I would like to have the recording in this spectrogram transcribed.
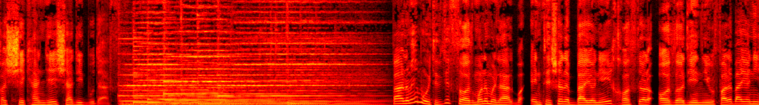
و شکنجه شدید بوده است برنامه محیط سازمان ملل با انتشار بیانیه خواستار آزادی نیروفر بیانی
